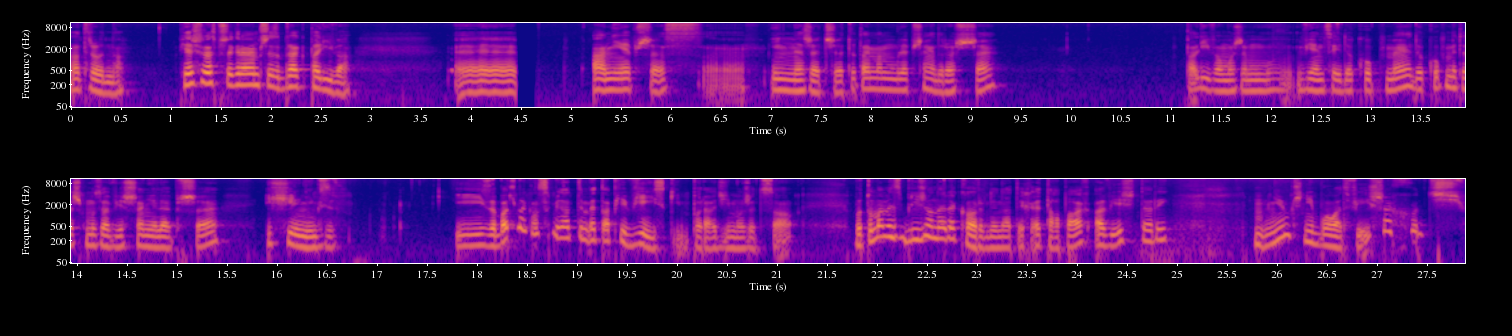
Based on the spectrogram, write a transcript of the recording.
No trudno. Pierwszy raz przegrałem przez brak paliwa. Eee, a nie przez e, inne rzeczy. Tutaj mamy ulepszenia droższe. Paliwo może mu więcej dokupmy. Dokupmy też mu zawieszenie lepsze i silnik. Z... I zobaczmy, jak on sobie na tym etapie wiejskim poradzi, może co? Bo tu mamy zbliżone rekordy na tych etapach, a wieś Tory... Nie wiem, czy nie była łatwiejsza, choć,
